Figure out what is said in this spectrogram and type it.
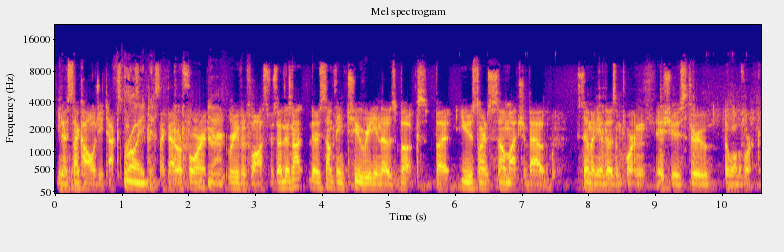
you know psychology textbooks Freud. things like that, or Freud, yeah. or, or, even philosophers. So there's not there's something to reading those books, but you just learn so much about so many of those important issues through the world of work.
